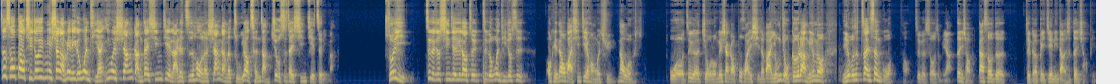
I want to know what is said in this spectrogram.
这时候到期就面香港面临一个问题啊，因为香港在新界来了之后呢，香港的主要成长就是在新界这里嘛，所以这个就是新界遇到最这个问题就是。OK，那我把新界还回去，那我我这个九龙跟香港不还行了吧？永久割让，你有没有？你又不是战胜国。好，这个时候怎么样？邓小平那时候的这个北京领导人是邓小平，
